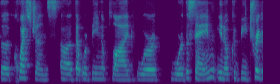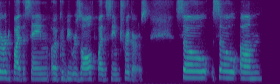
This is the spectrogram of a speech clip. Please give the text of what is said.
the questions uh, that were being applied were were the same, you know, could be triggered by the same, uh, could be resolved by the same triggers. So, so um,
